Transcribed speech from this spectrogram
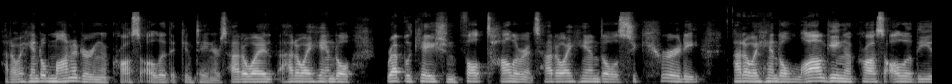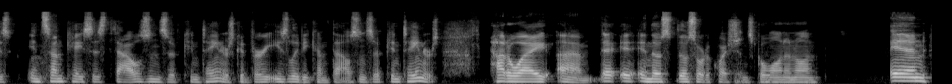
how do i handle monitoring across all of the containers? How do i how do i handle replication fault tolerance? How do i handle security? How do i handle logging across all of these in some cases thousands of containers could very easily become thousands of containers? How do i um and those those sort of questions go on and on. And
